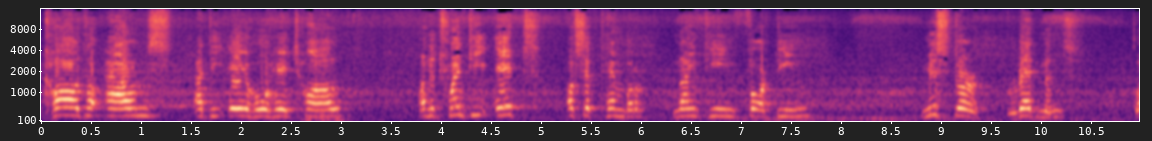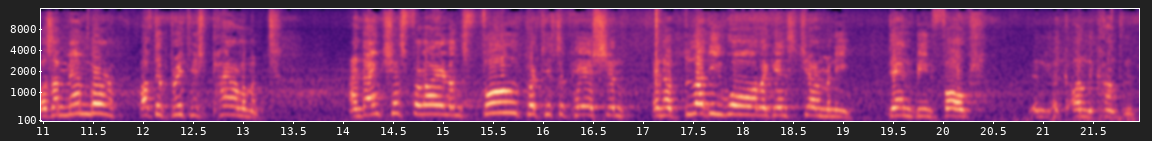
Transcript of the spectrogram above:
call to arms at the AOH Hall on the 28th of September 1914 Mr. Redmond was a member of the British Parliament and anxious for Ireland's full participation in a bloody war against Germany then being fought in, on the continent.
